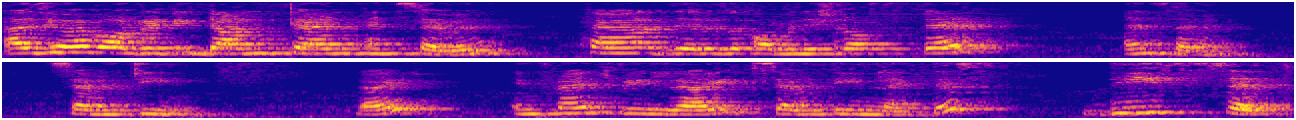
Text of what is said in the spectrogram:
As you have already done 10 and 7, here there is a combination of 10 and 7. 17. Right? In French we write 17 like this. Dix-sept.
